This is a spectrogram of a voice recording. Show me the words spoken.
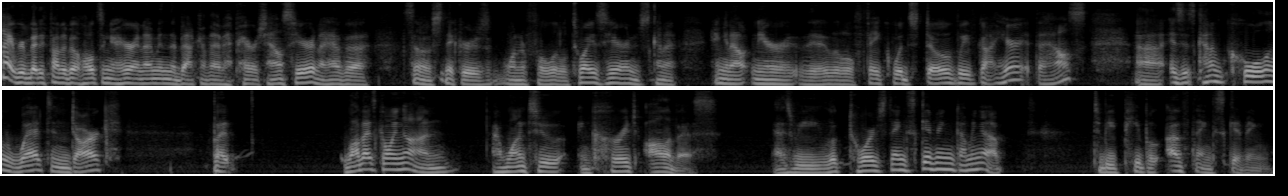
Hi, everybody. Father Bill Holtzinger here, and I'm in the back of the parish house here, and I have uh, some of Snickers' wonderful little toys here, and just kind of hanging out near the little fake wood stove we've got here at the house. Uh, as it's kind of cool and wet and dark, but while that's going on, I want to encourage all of us as we look towards Thanksgiving coming up to be people of Thanksgiving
